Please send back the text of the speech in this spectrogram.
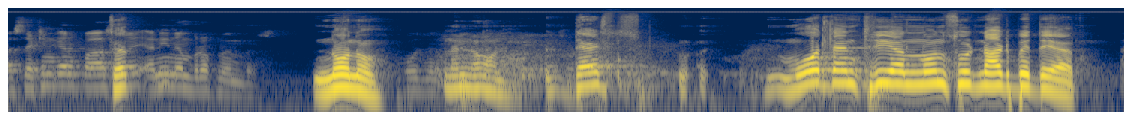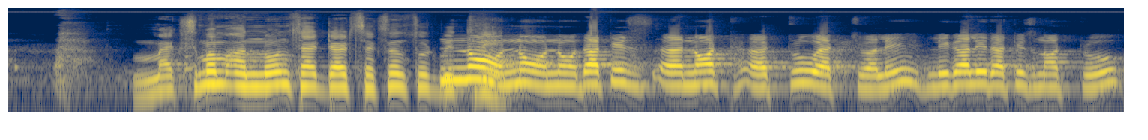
A section can pass Sir, by any number of members. No, no. No, no, no. That's more than three unknowns should not be there. Maximum unknowns at that section should be no, three. No, no, that is uh, not uh, true actually. Legally that is not true.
